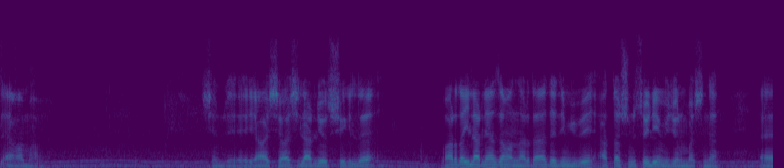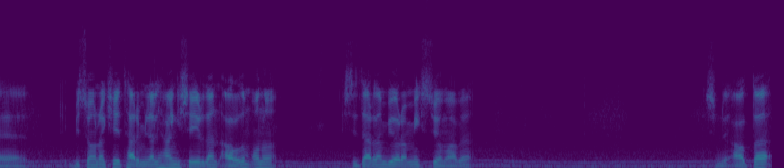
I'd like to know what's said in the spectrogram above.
Devam abi. Şimdi yavaş yavaş ilerliyoruz şu şekilde. Bu arada ilerleyen zamanlarda dediğim gibi hatta şunu söyleyeyim videonun başında. Ee, bir sonraki terminali hangi şehirden alalım onu sizlerden bir öğrenmek istiyorum abi. Şimdi altta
